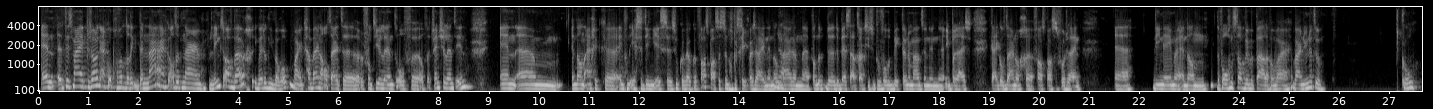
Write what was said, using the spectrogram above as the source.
En het is mij persoonlijk eigenlijk opgevallen dat ik daarna eigenlijk altijd naar links afbuig. Ik weet ook niet waarom, maar ik ga bijna altijd eh, Frontierland of, eh, of Adventureland in. En, ehm, en dan eigenlijk eh, een van de eerste dingen is eh, zoeken welke fastpasses er nog beschikbaar zijn. En dan Ja. naar een eh, van de, de, de beste attracties, bijvoorbeeld Big Thunder Mountain in, in Parijs. Kijken of daar nog fastpasses voor zijn. Die nemen en dan de volgende stap weer bepalen van waar, waar nu naartoe. Cool.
